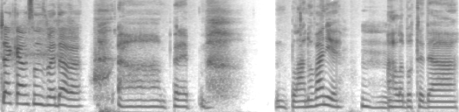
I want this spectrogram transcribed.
Čakám, som zvedavá. a pre plánovanie, Mhm. alebo teda,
